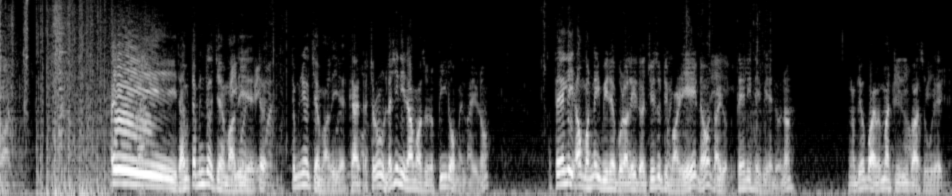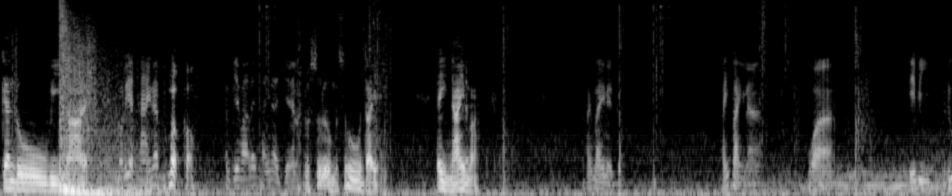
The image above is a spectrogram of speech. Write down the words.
ဟောအေးဒါ10မိနစ်တော့ကြံပါသေးတယ် 10မိနစ်တော့ကြံပါသေးတယ်ကဲကျွန်တော်တို့လက်ရှိနေသားမှာဆိုတော့ပြီးတော့မယ်သားရနော်အသေးလေးအောက်မှာနှိပ်ပေးတဲ့ဘော်လာလေးတော့ကျေးဇူးတင်ပါတယ်နော်ဒါတို့အသေးလေးနှိပ်ပေးရတော့နော်ငါပြောပါမယ်မမတီးသေးပါဆိုတဲ့ကန်တိုဗီနာတဲ့ဆော်လေးကထိုင်တာတော့ကောင်းပြင်ပါလဲထိုင်တာကျန်လားလို့ဆိုလို့မစိုးတိုက်အဲ့နိုင်မှာဘိုင်ဘိုင်နဲ့ဘိုင်ဘိုင်လားဟွာဘေဘီဘဒု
